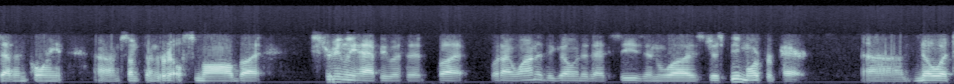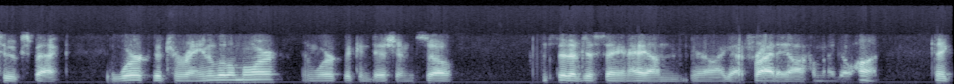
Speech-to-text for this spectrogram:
seven point, um, something real small, but extremely happy with it. But what I wanted to go into that season was just be more prepared, um, know what to expect, work the terrain a little more, and work the conditions. So instead of just saying, "Hey, I'm you know I got Friday off, I'm going to go hunt," take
